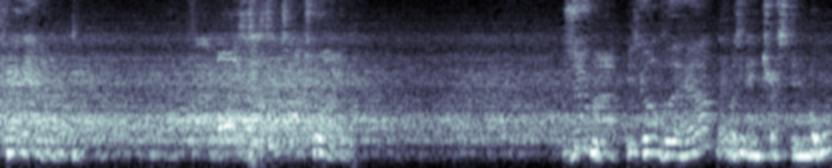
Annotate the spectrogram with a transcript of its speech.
Kagan. Oh, it's just a touch wide. Zuma. He's gone for the header. That was an interesting ball.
